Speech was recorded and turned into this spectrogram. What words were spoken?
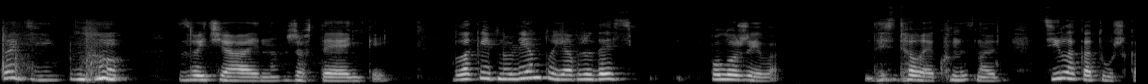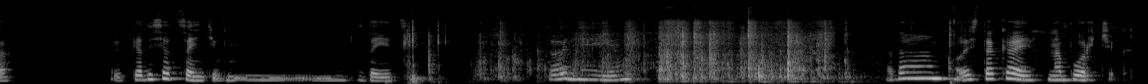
Тоді, ну, звичайно, жовтенький. Блакитну ленту я вже десь положила. Десь далеко, не знаю. Ціла катушка. 50 центів, здається. Тоді. Та-дам! Ось такий наборчик.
